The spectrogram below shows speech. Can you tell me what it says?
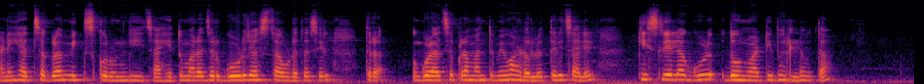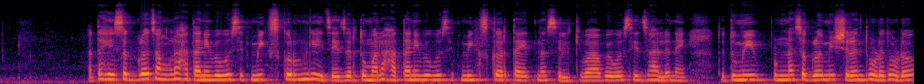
आणि ह्यात सगळं मिक्स करून घ्यायचं आहे. तुम्हाला जर गोड जास्त आवडत असेल तर गुळाचं प्रमाण तुम्ही वाढवलं तरी चालेल. किसलेला गूळ दोन वाटी भरला होता. आता हे सगळं चांगलं हाताने व्यवस्थित मिक्स करून घ्यायचं आहे जर तुम्हाला हाताने व्यवस्थित मिक्स करता येत नसेल किंवा व्यवस्थित झालं नाही तर तुम्ही पुन्हा सगळं मिश्रण थोडं थोडं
